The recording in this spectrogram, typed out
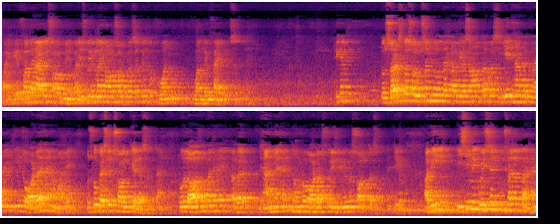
five ये फर्दर आगे सॉल्व नहीं होगा। इसको एक लाइन और सॉल्व कर सकते तो वन वन बाई फाइव लिख सकते हैं। ठीक है? तो सर्च का सॉल्यूशन जो होता है काफ़ी आसान होता है। बस ये ध्यान रखना है कि ये जो ऑर्डर है हमारे, उसको कैसे सॉल्व किया जा सकता है। तो लॉज हमारे अगर ध्यान में है तो हम लोग ऑर्डर्स को इजीली में सॉल्व कर सकते हैं। ठीक है? अभी इसी में क्वेश्चन पूछा जाता है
